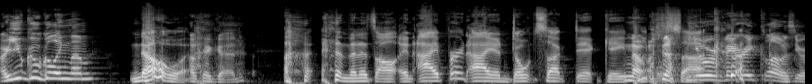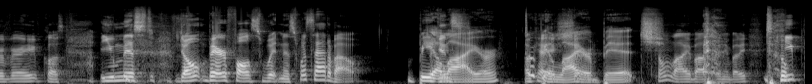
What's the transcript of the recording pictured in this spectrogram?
Are you googling them? No. Okay, good. and then it's all an eye for an eye and don't suck dick. Gay No, people no, suck. you were very close. You were very close. You missed. Don't bear false witness. What's that about? be a liar. Don't be Okay, a liar, sure. bitch. Don't lie about anybody. keep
